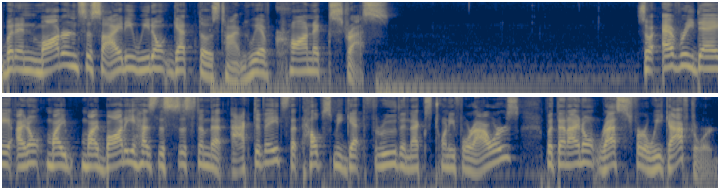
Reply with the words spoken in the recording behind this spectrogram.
But in modern society, we don't get those times. We have chronic stress. So every day I don't my my body has the system that activates that helps me get through the next 24 hours, but then I don't rest for a week afterward.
